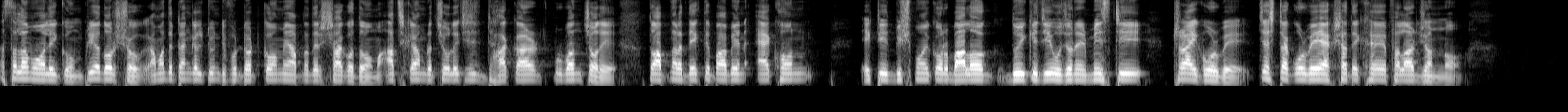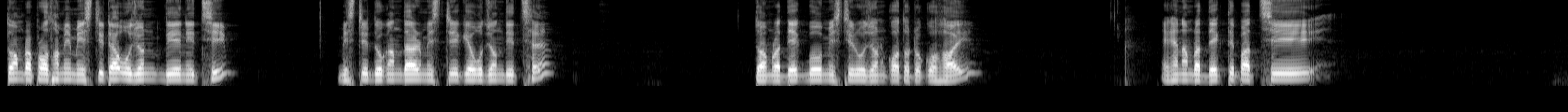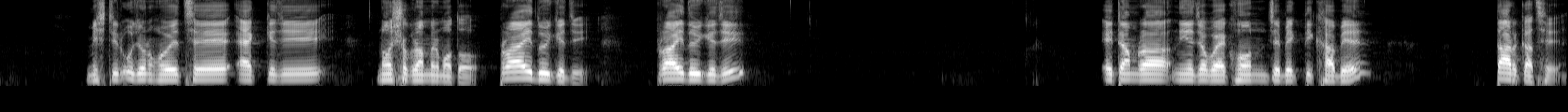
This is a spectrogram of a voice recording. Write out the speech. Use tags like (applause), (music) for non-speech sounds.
আসসালামু আলাইকুম। প্রিয় দর্শক, আমাদের টাঙ্গাইল টোয়েন্টি ফোর ডট কমে আপনাদের স্বাগতম। আজকে আমরা চলে এসেছি ঢাকার পূর্বাঞ্চলে। তো আপনারা দেখতে পাবেন এখন একটি বিস্ময়কর বালক দুই কেজি ওজনের মিষ্টি ট্রাই করবে, চেষ্টা করবে একসাথে খেয়ে ফেলার জন্য। তো আমরা প্রথমে মিষ্টিটা ওজন দিয়ে নিচ্ছি। মিষ্টির দোকানদার মিষ্টিকে ওজন দিচ্ছে। তো আমরা দেখব মিষ্টির ওজন কতটুকু হয়। এখানে আমরা দেখতে পাচ্ছি মিষ্টির ওজন হয়েছে এক কেজি নয়শো গ্রামের মতো প্রায় দুই কেজি প্রায় দুই কেজি। এটা আমরা নিয়ে যাব এখন যে ব্যক্তি খাবে তার কাছে।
